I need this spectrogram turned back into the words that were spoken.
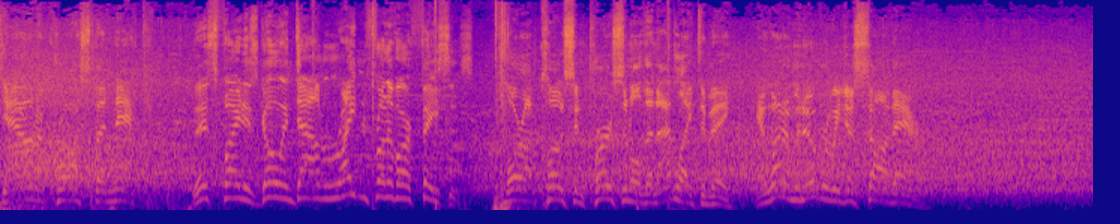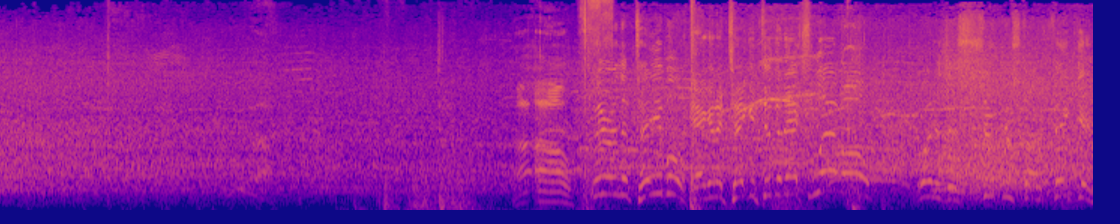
Down across the neck. This fight is going down right in front of our faces. More up close and personal than I'd like to be. And what a maneuver we just saw there. Uh-oh. Clearing the table. They're going to take it to the next level. What is this superstar thinking?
